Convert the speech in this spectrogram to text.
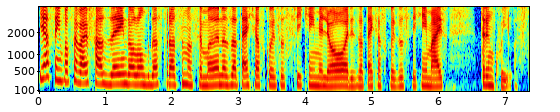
E assim você vai fazendo ao longo das próximas semanas até que as coisas fiquem melhores, até que as coisas fiquem mais tranquilas.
